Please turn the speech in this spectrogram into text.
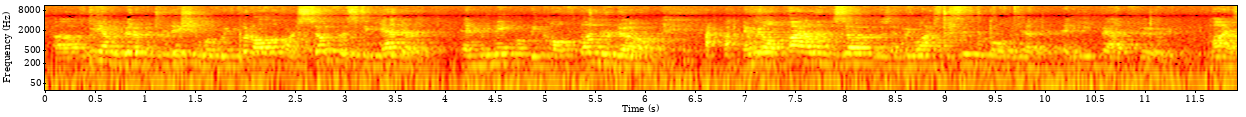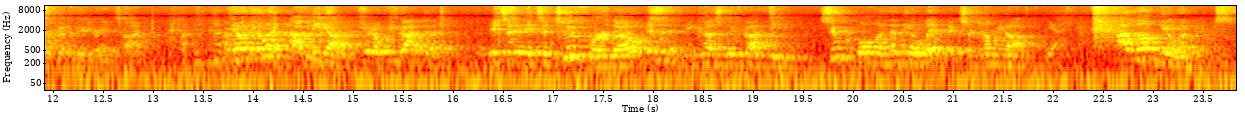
Uh, we have a bit of a tradition where we put all of our sofas together and we make what we call Thunderdome. and we all pile in the sofas and we watch the Super Bowl together and eat bad food. My, is going to be a great time. You know, the, uh, the uh, you know, we've got the it's a, it's a twofer, though, isn't it? Because we've got the Super Bowl and then the Olympics are coming up. Yeah. I love the Olympics.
